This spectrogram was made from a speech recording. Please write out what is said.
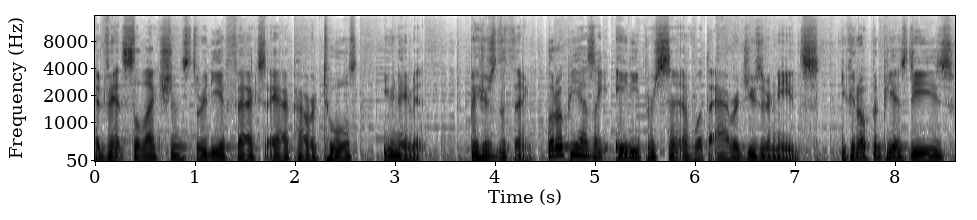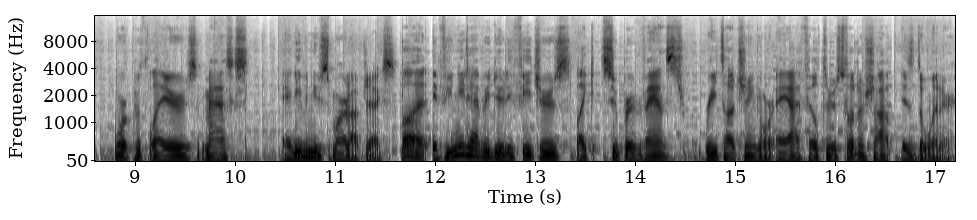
Advanced selections, 3D effects, AI powered tools, you name it. But here's the thing Photopea has like 80% of what the average user needs. You can open PSDs, work with layers, masks, and even use smart objects. But if you need heavy duty features like super advanced retouching or AI filters, Photoshop is the winner.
